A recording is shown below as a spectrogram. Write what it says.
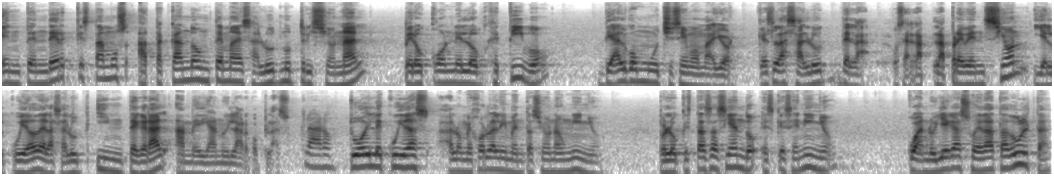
entender que estamos atacando a un tema de salud nutricional, pero con el objetivo de algo muchísimo mayor, que es la salud de la o sea, la, prevención y el cuidado de la salud integral a mediano y largo plazo. Claro. Tú hoy le cuidas a lo mejor la alimentación a un niño, pero lo que estás haciendo es que ese niño, cuando llegue a su edad adulta,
